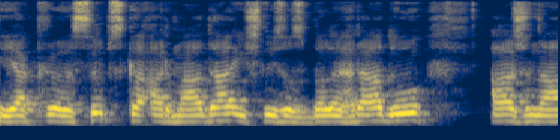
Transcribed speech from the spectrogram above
jak e, srbská armáda, išli zo Zbelehradu až na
